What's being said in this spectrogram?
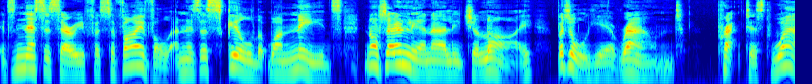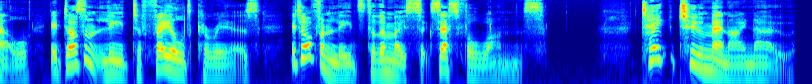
it's necessary for survival and is a skill that one needs, not only in early July, but all year round. Practiced well, it doesn't lead to failed careers, it often leads to the most successful ones. Take two men I know,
